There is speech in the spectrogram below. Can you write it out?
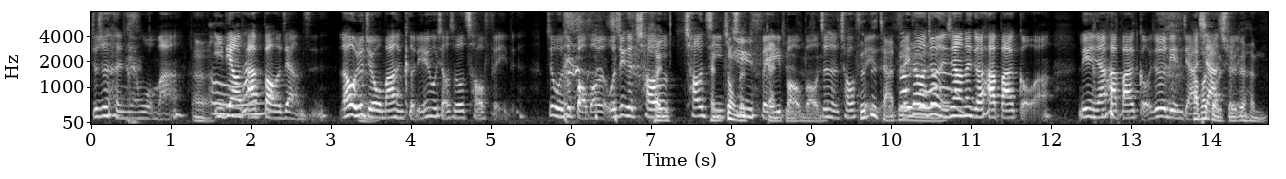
就是很黏我妈，嗯，一定要她抱这样子，然后我就觉得我妈很可怜，因为我小时候超肥的。就我是宝宝，我是一个超超级巨肥宝宝，真的超肥，肥到就很像那个哈巴狗啊，脸很像哈巴狗，就是脸颊下垂，觉得很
